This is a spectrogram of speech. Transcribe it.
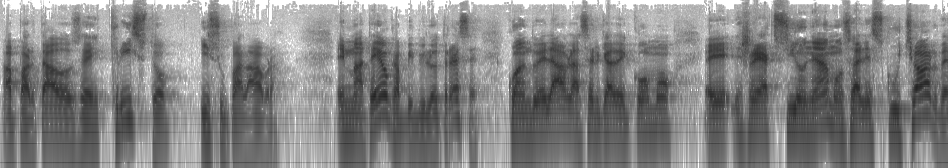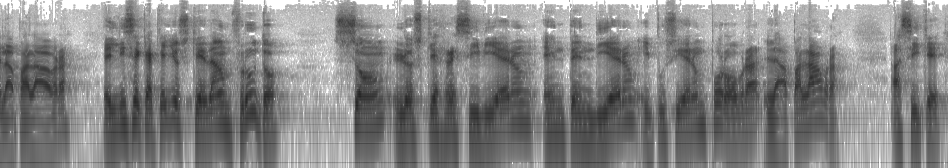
apartados de Cristo y su palabra. En Mateo capítulo 13, cuando él habla acerca de cómo eh, reaccionamos al escuchar de la palabra, él dice que aquellos que dan fruto son los que recibieron, entendieron y pusieron por obra la palabra. Así que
